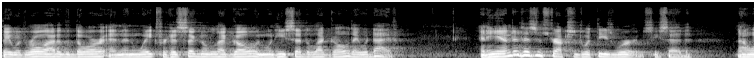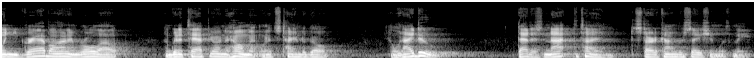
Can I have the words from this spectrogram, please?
they would roll out of the door and then wait for his signal to let go. And when he said to let go, they would dive. And he ended his instructions with these words He said, Now, when you grab on and roll out, I'm going to tap you on the helmet when it's time to go. And when I do, that is not the time to start a conversation with me.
